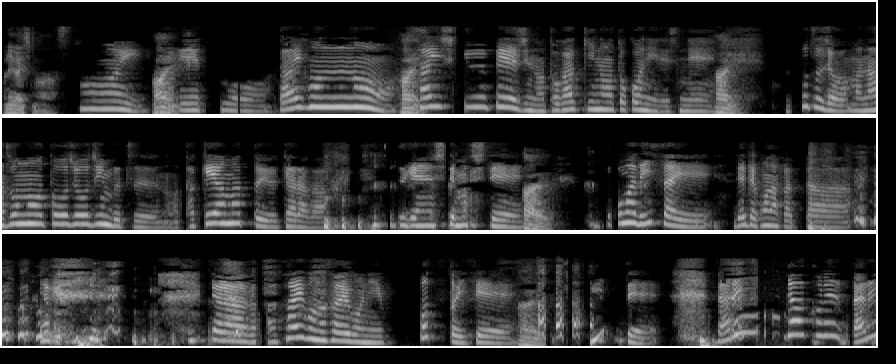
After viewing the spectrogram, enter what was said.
う。お願いします。はい。はい。えーっと、台本のはい最終ページのとがきのとこにですね、はい。突如、まあ、謎の登場人物の竹山というキャラが出現してまして、はい。そこまで一切出てこなかった、や キャラが最後の最後にポッといて、はい。って、誰がこれ、誰？っ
